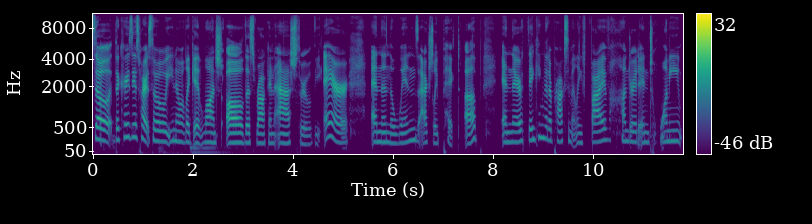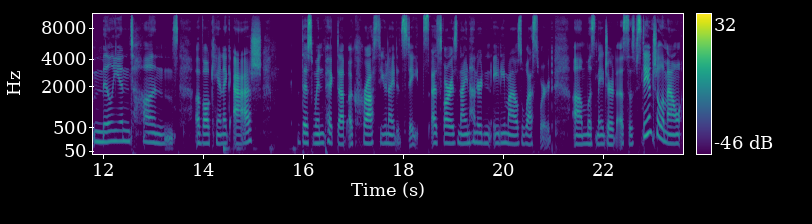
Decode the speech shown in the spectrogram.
So the craziest part so you know like it launched all this rock and ash through the air and then the winds actually picked up and they're thinking that approximately 520 million tons of volcanic ash this wind picked up across the United States as far as 980 miles westward um, was measured a substantial amount,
